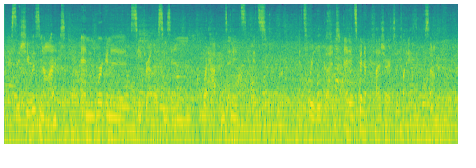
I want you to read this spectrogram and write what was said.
Obviously, she was not, and we're gonna see throughout the season what happens, and it's it's it's really good, and it's been a pleasure to play. So.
